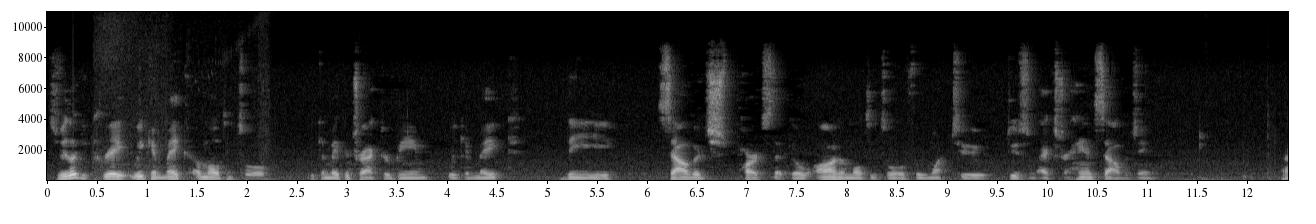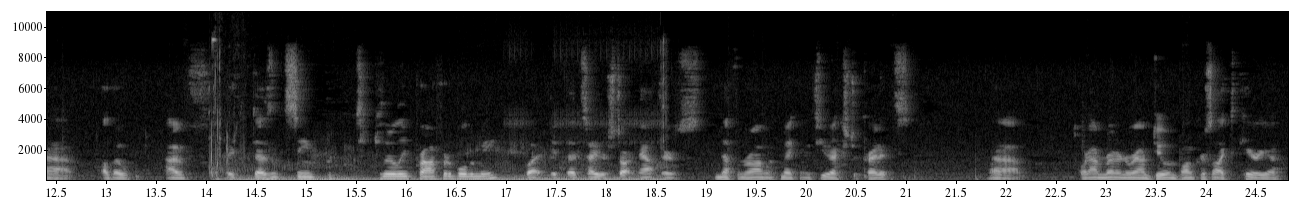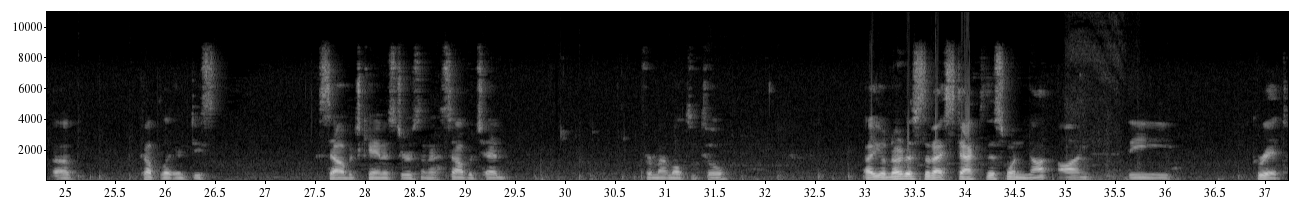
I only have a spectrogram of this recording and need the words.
So if you look at Create, we can make a multi-tool. We can make a tractor beam. We can make the salvage parts that go on a multi-tool if we want to do some extra hand salvaging. Uh, although I've it doesn't seem particularly profitable to me, but if that's how you're starting out, there's nothing wrong with making a few extra credits. Uh, when I'm running around doing bunkers, I like to carry a, a couple of empty salvage canisters and a salvage head for my multi-tool. Uh, you'll notice that I stacked this one not on the grid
